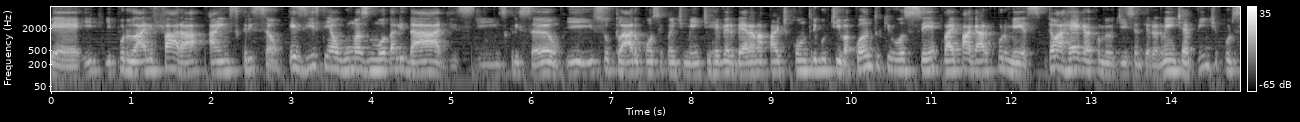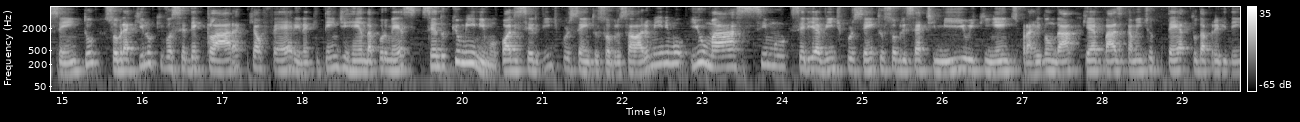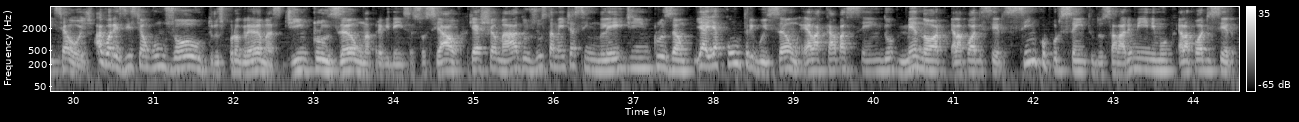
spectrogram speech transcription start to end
e por lá ele fará a inscrição. Existem algumas modalidades de inscrição e isso, claro, consequentemente reverbera na parte contributiva, quanto que você vai pagar por mês. Então a regra, como eu disse anteriormente, é 20% sobre aquilo que você declara que ofere, né, que tem de renda por mês sendo que o mínimo pode ser 20% sobre o salário mínimo e o máximo seria 20% sobre 7.500 para arredondar, que é basicamente o teto da previdência hoje. Agora existem alguns outros programas de inclusão na previdência social, que é chamado justamente assim, lei de inclusão. E aí a contribuição, ela acaba sendo menor. Ela pode ser 5% do salário mínimo, ela pode ser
